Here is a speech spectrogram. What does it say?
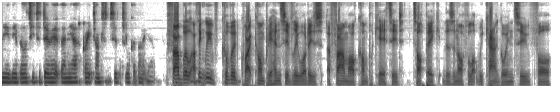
the ability to do it, then yeah, great time to, to, to look at that. Yeah. Fab. Well, I think we've covered quite comprehensively what is a far more complicated topic. There's an awful lot we can't go into for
